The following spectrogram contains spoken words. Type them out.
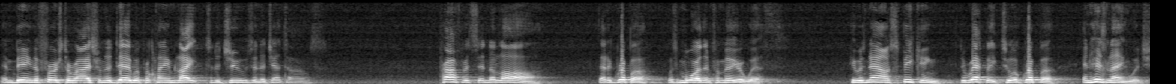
and being the first to rise from the dead would proclaim light to the Jews and the Gentiles. Prophets in the law that Agrippa was more than familiar with. He was now speaking directly to Agrippa in his language.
